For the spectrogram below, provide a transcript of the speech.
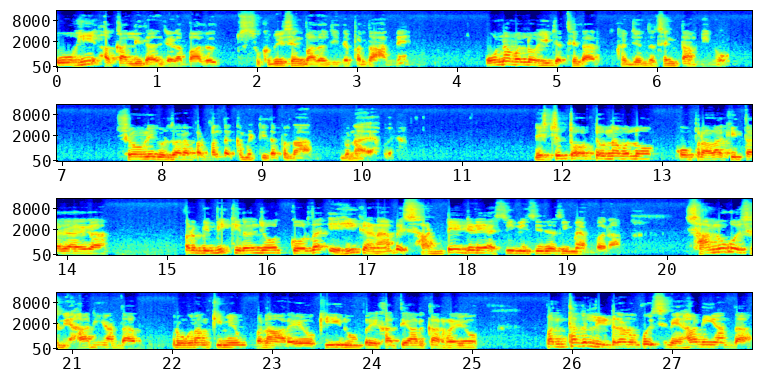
ਉਹੀ ਅਕਾਲੀ ਦਲ ਜਿਹੜਾ ਬਾਦਲ, ਸੁਖਬੀਰ ਸਿੰਘ ਬਾਦਲ ਜੀ ਦੇ ਪ੍ਰਧਾਨ ਨੇ, ਉਹਨਾਂ ਵੱਲੋਂ ਹੀ ਜਥੇਦਾਰ ਖਜਿੰਦਰ ਸਿੰਘ ਧਾਮੀ ਨੂੰ ਸ਼੍ਰੋਮਣੀ ਗੁਰਦੁਆਰਾ ਪ੍ਰਬੰਧਕ ਕਮੇਟੀ ਦਾ ਪ੍ਰਧਾਨ ਬਣਾਇਆ ਹੋਇਆ। ਨਿਸ਼ਚਿਤ ਤੌਰ ਤੇ ਉਹਨਾਂ ਵੱਲੋਂ ਉਪਰਾਲਾ ਕੀਤਾ ਜਾਏਗਾ। ਪਰ ਬੀਬੀ ਕਿਰਨਜੋਤ ਕੌਰ ਦਾ ਇਹੀ ਕਹਿਣਾ ਵੀ ਸਾਡੇ ਜਿਹੜੇ ਐਸਜੀਬੀਸੀ ਦੇ ਅਸੀਂ ਮੈਂਬਰ ਆ ਸਾਨੂੰ ਕੋਈ ਸੁਨੇਹਾ ਨਹੀਂ ਆਉਂਦਾ। ਪ੍ਰੋਗਰਾਮ ਕਿਵੇਂ ਬਣਾ ਰਹੇ ਹੋ, ਕੀ ਰੂਪਰੇਖਾ ਤਿਆਰ ਕਰ ਰਹੇ ਹੋ ਪੰਥਕ ਲੀਡਰਾਂ ਨੂੰ ਕੋਈ ਸੁਨੇਹਾ ਨਹੀਂ ਆਉਂਦਾ।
